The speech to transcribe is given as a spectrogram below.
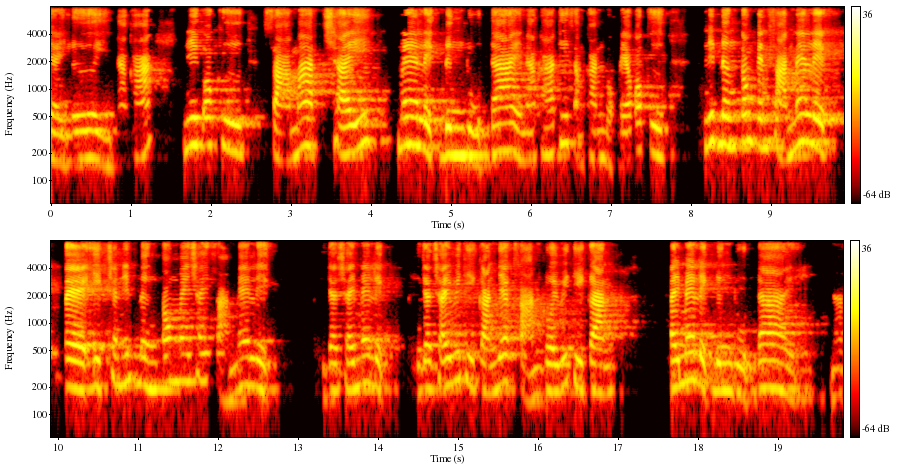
หญ่ ๆ เลยนะคะ นี่ก็คือสามารถใช้แม่เหล็กดึงดูดได้นะคะ ที่สำคัญบอกแล้วก็คือชนิดหนึ่งต้องเป็นสารแม่เหล็ก แต่อีกชนิดหนึ่งต้องไม่ใช่สารแม่เหล็ก จะใช้แม่เหล็กถึงจะใช้วิธีการแยกสารโดยวิธีการใช้แม่เหล็กดึงดูดได้นะ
